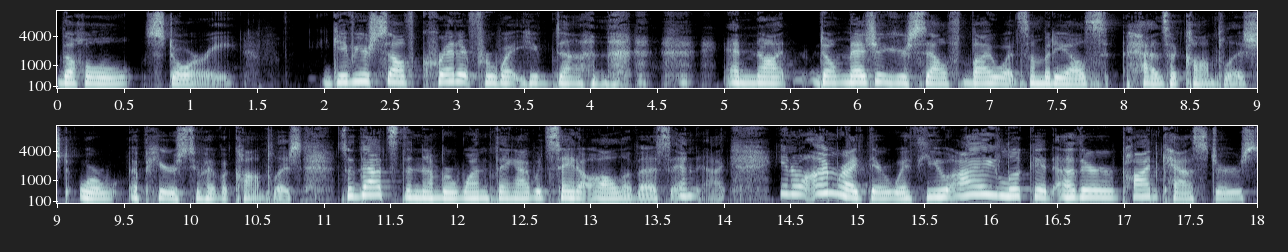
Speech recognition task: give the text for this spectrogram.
the whole story give yourself credit for what you've done and not don't measure yourself by what somebody else has accomplished or appears to have accomplished. So that's the number one thing i would say to all of us. And you know i'm right there with you. I look at other podcasters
